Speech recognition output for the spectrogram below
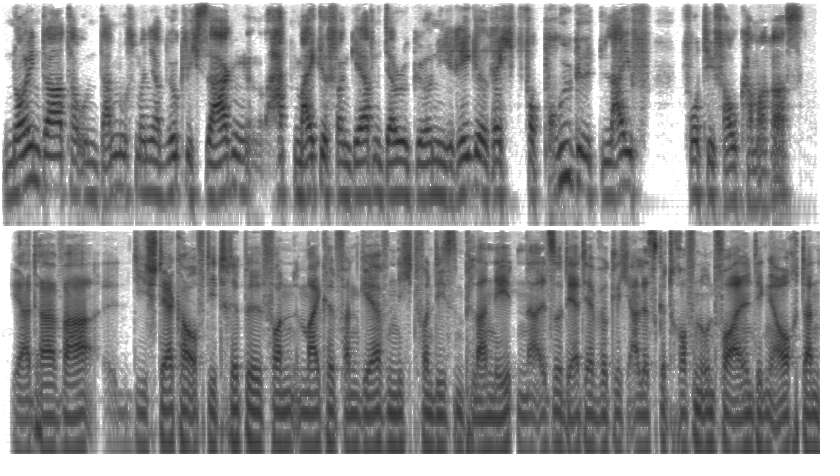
neun Data und dann muss man ja wirklich sagen, hat Michael van Gerven Daryl Gurney regelrecht verprügelt live vor TV-Kameras. Ja, da war die Stärke auf die Triple von Michael van Gerven nicht von diesem Planeten. Also der hat ja wirklich alles getroffen und vor allen Dingen auch dann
